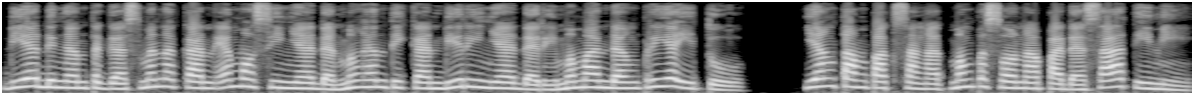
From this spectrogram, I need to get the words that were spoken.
dia dengan tegas menekan emosinya dan menghentikan dirinya dari memandang pria itu yang tampak sangat mempesona pada saat ini.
